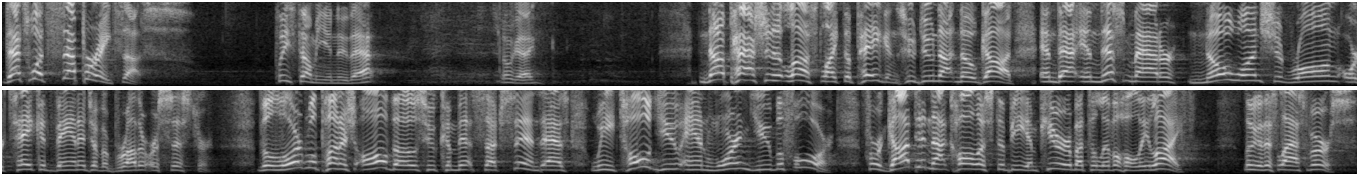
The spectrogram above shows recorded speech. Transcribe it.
That's what separates us. Please tell me you knew that. Okay not passionate lust like the pagans who do not know God, and that in this matter no one should wrong or take advantage of a brother or sister. The Lord will punish all those who commit such sins, as we told you and warned you before. For God did not call us to be impure, but to live a holy life. Look at this last verse.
